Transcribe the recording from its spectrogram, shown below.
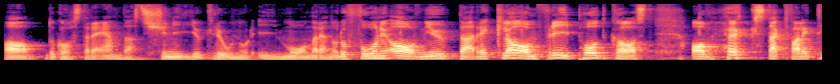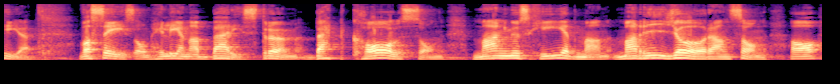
ja, då kostar det endast 29 kronor i månaden. Och då får ni avnjuta reklamfri podcast av högsta kvalitet. Vad sägs om Helena Bergström, Bert Karlsson, Magnus Hedman, Marie Göransson? Ja,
